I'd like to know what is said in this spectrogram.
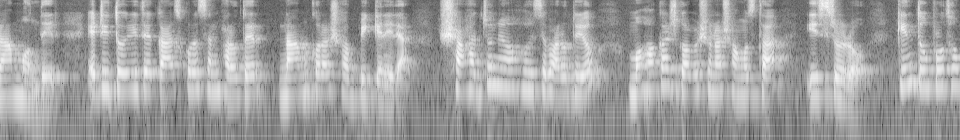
রাম মন্দির। এটি তৈরিতে কাজ করেছেন ভারতের নামকরা সব বিজ্ঞানীরা। সাহায্য নেওয়া হয়েছে ভারতীয় মহাকাশ গবেষণা সংস্থা ইসরোরও। কিন্তু প্রথম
